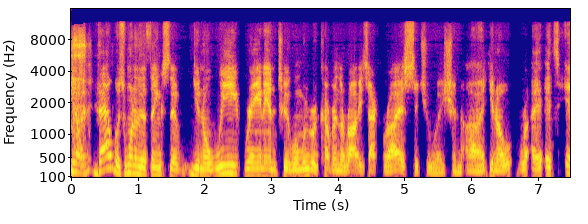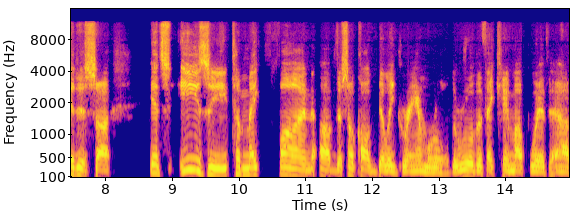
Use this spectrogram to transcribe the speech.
you know, that was one of the things that you know we ran into when we were covering the Ravi Zacharias situation. Uh, you know, it's it is uh, it's easy to make fun of the so-called Billy Graham rule, the rule that they came up with. Uh,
